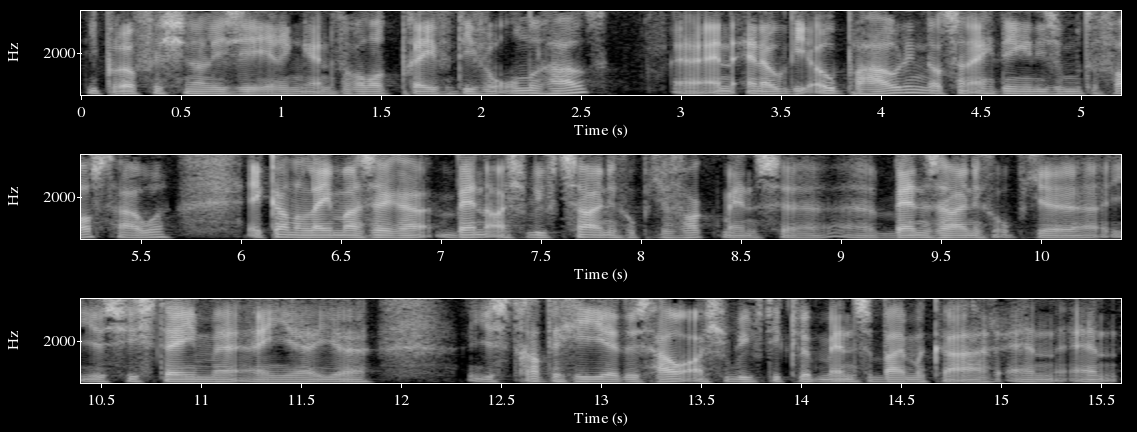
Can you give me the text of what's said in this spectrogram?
die professionalisering en vooral het preventieve onderhoud. Eh, en, en ook die open houding, dat zijn echt dingen die ze moeten vasthouden. Ik kan alleen maar zeggen, ben alsjeblieft zuinig op je vakmensen. Uh, ben zuinig op je, je systemen en je, je, je strategieën. Dus hou alsjeblieft die club mensen bij elkaar. En, en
